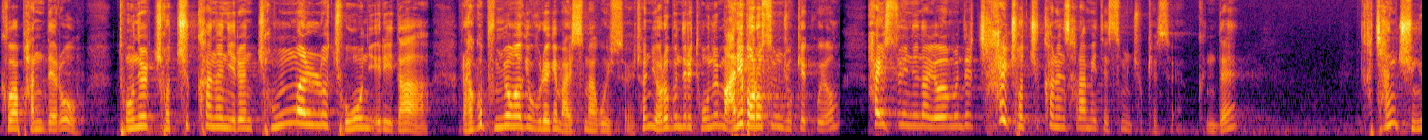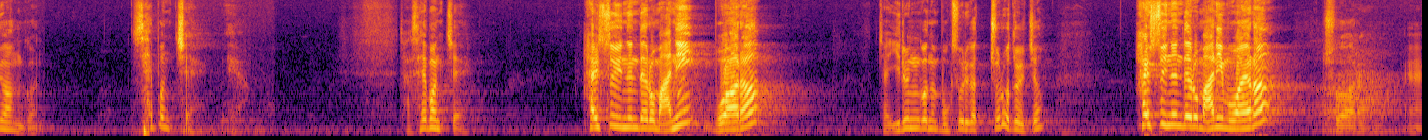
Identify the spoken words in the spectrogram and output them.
그와 반대로 돈을 저축하는 일은 정말로 좋은 일이다. 라고 분명하게 우리에게 말씀하고 있어요. 전 여러분들이 돈을 많이 벌었으면 좋겠고요. 할 수 있는 한 여러분들이 잘 저축하는 사람이 됐으면 좋겠어요. 근데 가장 중요한 건 세 번째예요. 자, 세 번째. 할 수 있는 대로 많이 모아라. 자, 이런 거는 목소리가 줄어들죠? 할 수 있는 대로 많이 모아라. 주어라. 예.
